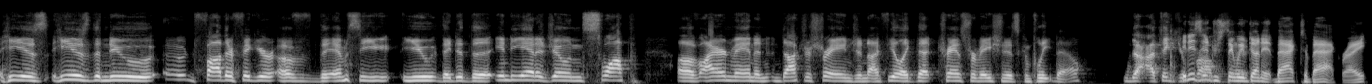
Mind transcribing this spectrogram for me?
He is he is the new uh, father figure of the MCU. They did the Indiana Jones swap of Iron Man and Doctor Strange, and I feel like that transformation is complete now. No, I think you're It is interesting. probably We've done it back to back, right?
